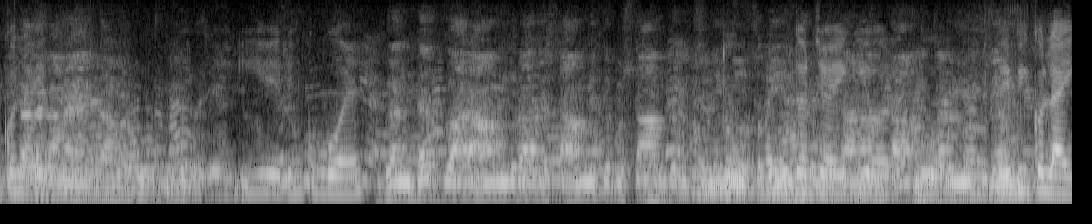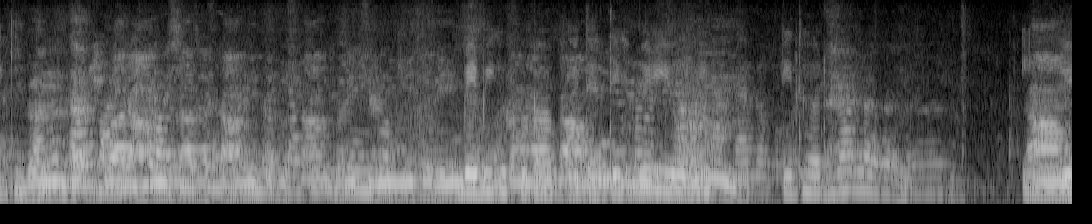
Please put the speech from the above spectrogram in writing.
को ये रिंकू है। तो उधर जाएगी और वो बेबी को लाएगी। बेबी की फ़ोटो आपको इधर दिख भी रही होगी इधर। ये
